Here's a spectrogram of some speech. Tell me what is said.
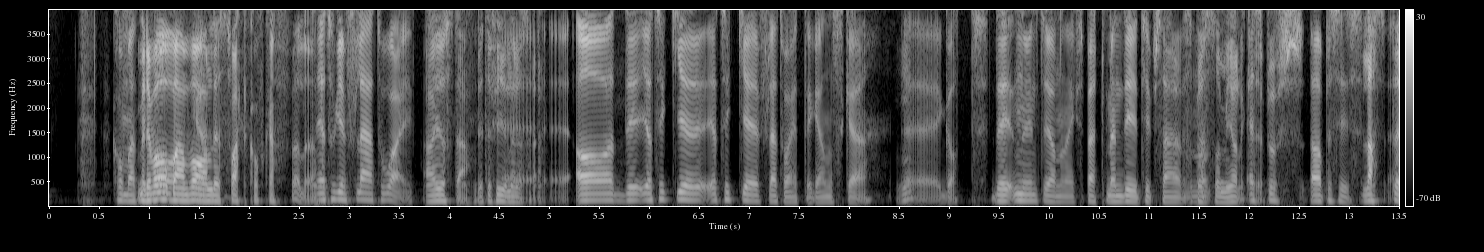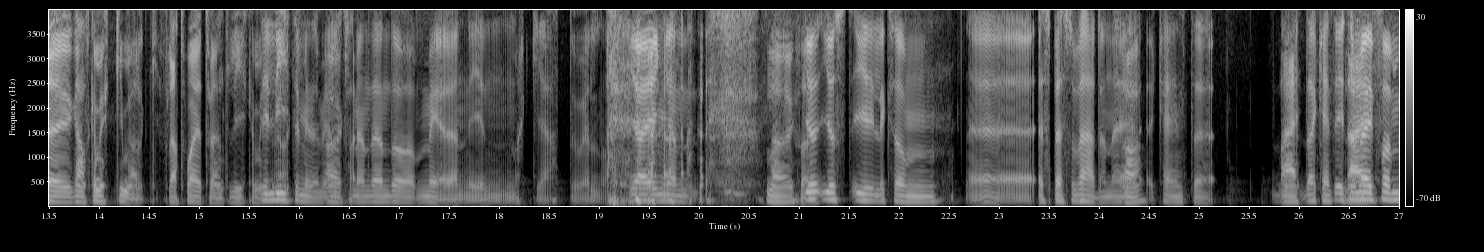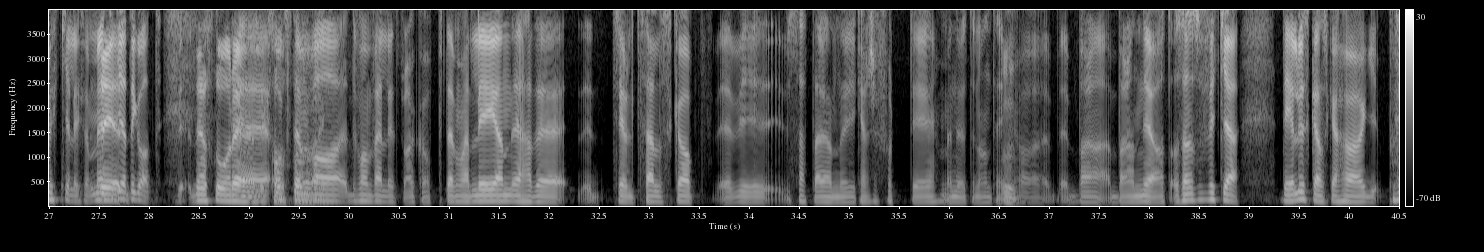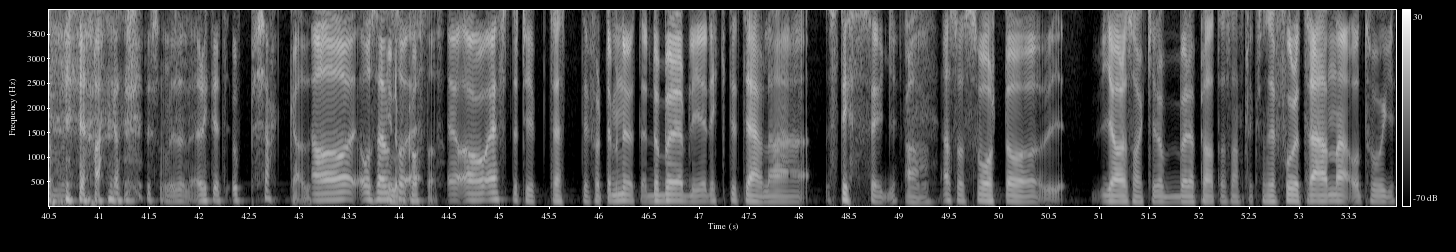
komma Men det var bara en vanlig svart kopp kaffe eller? Jag tog en flat white. Ja just det, lite finare sådär. Eh, ja, det, jag, tycker, jag tycker flat white är ganska Mm. Eh, gott. Det, nu är inte jag någon expert men det är typ så här. Espresso-mjölk. Typ. ja precis. Latte är ganska mycket mjölk. Flat white tror jag inte lika mycket Det är lite mindre mjölk ja, men det är ändå mer än i en macchiato eller något. Jag är ingen... Nej, just i liksom eh, espresso-världen ja. kan jag inte Nej. Där kan jag inte yttra mig för mycket liksom. men jag tycker att det är gott. Den snåriga eh, liksom, Och den var, det var en väldigt bra kopp. Den var len, jag hade trevligt sällskap. Eh, vi satt där ändå i kanske 40 minuter någonting mm. och bara, bara njöt. Och sen så fick jag delvis ganska hög puls. det riktigt upptjackad. Ja, och sen så, ja, och efter typ 30-40 minuter då började jag bli riktigt jävla stissig. Ja. Alltså svårt att göra saker och börja prata snabbt. Liksom. Så jag får och träna och tog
